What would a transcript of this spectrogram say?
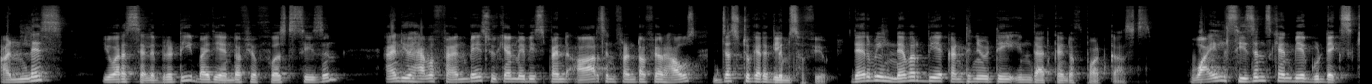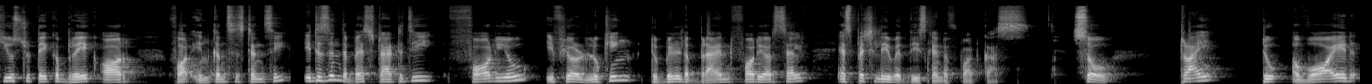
Unless you are a celebrity by the end of your first season and you have a fan base, you can maybe spend hours in front of your house just to get a glimpse of you. There will never be a continuity in that kind of podcasts. While seasons can be a good excuse to take a break or for inconsistency, it isn't the best strategy for you if you're looking to build a brand for yourself, especially with these kind of podcasts. So try to avoid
